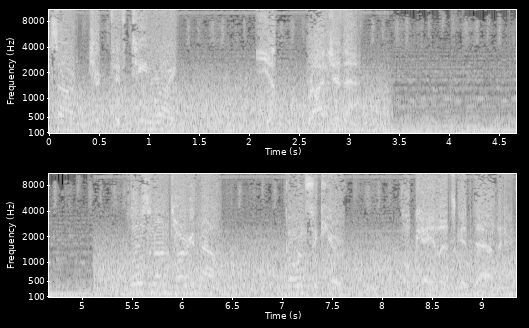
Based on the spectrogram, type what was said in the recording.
Hands on. Check 15 right. Yep, roger that. Closing on target now. Going secure. Okay, let's get down there.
